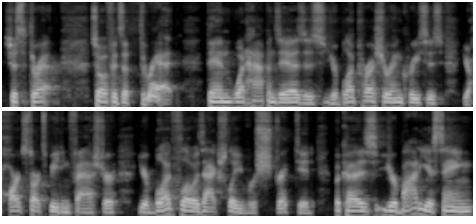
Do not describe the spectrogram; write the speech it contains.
It's just a threat. So if it's a threat, then what happens is is your blood pressure increases, your heart starts beating faster, your blood flow is actually restricted because your body is saying,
